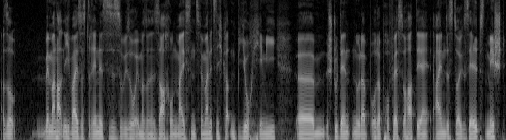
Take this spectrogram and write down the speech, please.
also wenn man halt nicht weiß, was drin ist, ist es sowieso immer so eine Sache. Und meistens, wenn man jetzt nicht gerade einen Biochemie-Studenten ähm, oder, oder Professor hat, der einem das Zeug selbst mischt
